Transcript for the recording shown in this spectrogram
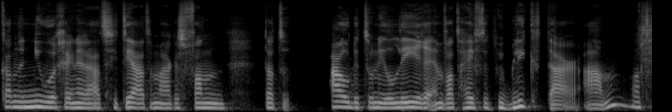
kan de nieuwe generatie theatermakers van dat oude toneel leren en wat heeft het publiek daaraan? Wat,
